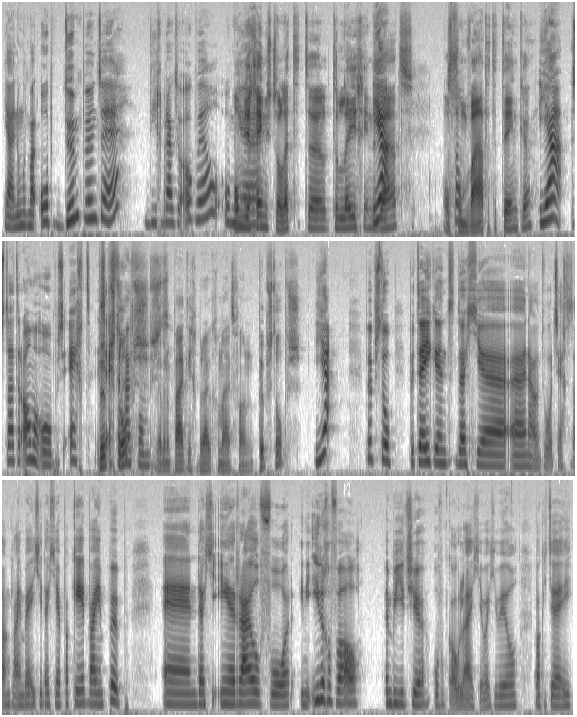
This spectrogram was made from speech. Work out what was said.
ja, noem het maar op. Dumpunten, hè? Die gebruikten we ook wel. Om, Om je chemisch toilet te, te legen inderdaad. Of om water te tanken. Ja, staat er allemaal op. Is echt, is echt een uitkomst. We hebben een paar keer gebruik gemaakt van pubstops. Ja, pubstop betekent dat je, eh, nou het woord zegt het al een klein beetje, dat je parkeert bij een pub. En dat je in ruil voor in ieder geval een biertje of een colaatje, wat je wil, bakje thee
